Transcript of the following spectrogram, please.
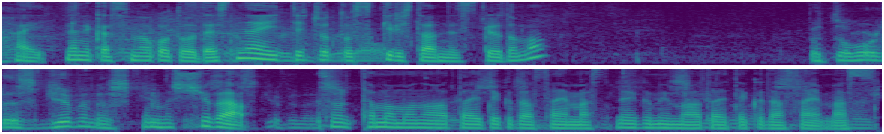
はい、何かそのことをですね言ってちょっとすっきりしたんですけれども。でも主がその賜物を与えてくださいます。恵みも与えてくださいます。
